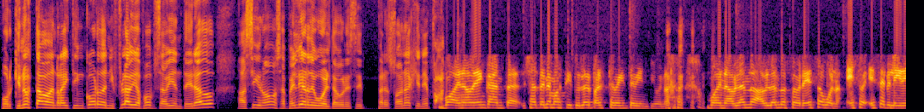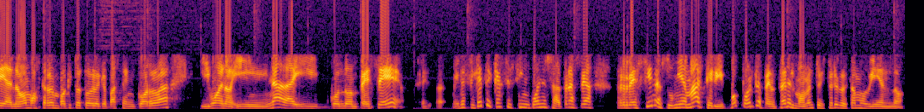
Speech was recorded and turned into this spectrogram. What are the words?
porque no estaba en Rating Córdoba, ni Flavia Pop se había enterado, así que nos vamos a pelear de vuelta con ese personaje nefasto. Bueno, me encanta, ya tenemos titular para este 2021. bueno, hablando, hablando sobre eso, bueno, eso, esa era la idea, ¿no? Mostrar un poquito todo lo que pasa en Córdoba, y bueno, y nada, y cuando empecé, Mira, fíjate que hace cinco años atrás, o sea, recién asumía Macri. Vos podés pensar el momento histórico que estamos viendo.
